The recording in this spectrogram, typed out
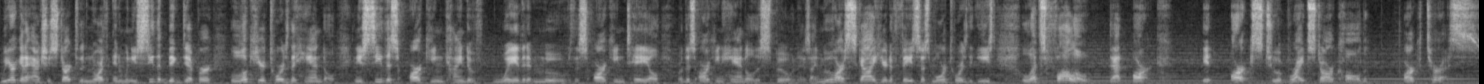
We are going to actually start to the north, and when you see the Big Dipper, look here towards the handle, and you see this arcing kind of way that it moves, this arcing tail or this arcing handle of the spoon. As I move our sky here to face us more towards the east, let's follow that arc. It arcs to a bright star called Arcturus.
